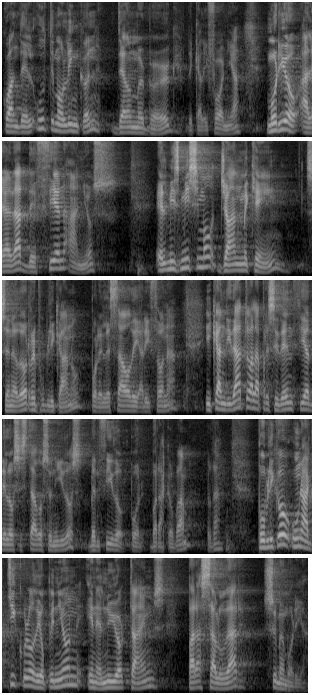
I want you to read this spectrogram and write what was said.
cuando el último Lincoln, Delmer Berg, de California, murió a la edad de 100 años, el mismísimo John McCain, senador republicano por el estado de Arizona y candidato a la presidencia de los Estados Unidos, vencido por Barack Obama, publicó un artículo de opinión en el New York Times para saludar su memoria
